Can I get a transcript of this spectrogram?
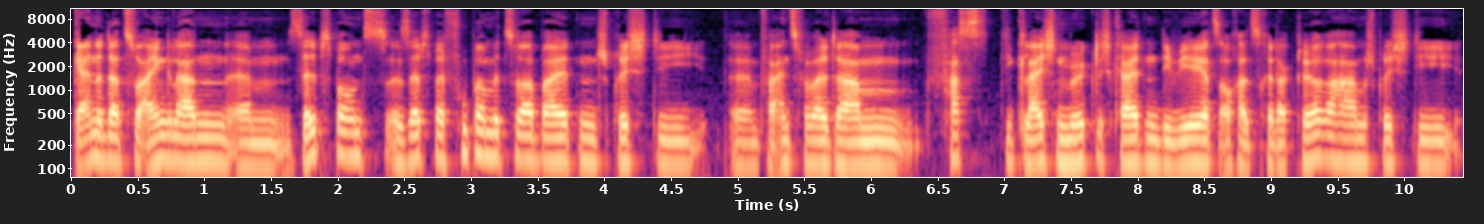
gerne dazu eingeladen, ähm, selbst bei uns, äh, selbst bei FUPA mitzuarbeiten. Sprich, die äh, Vereinsverwalter haben fast die gleichen Möglichkeiten, die wir jetzt auch als Redakteure haben. Sprich, die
